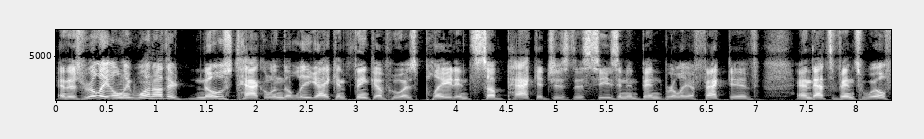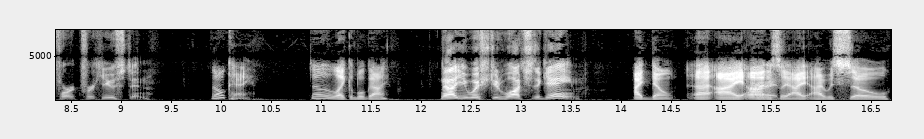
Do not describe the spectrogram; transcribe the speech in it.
And there's really only one other nose tackle in the league I can think of who has played in sub packages this season and been really effective, and that's Vince Wilfork for Houston. okay. A likable guy. Now you wished you'd watch the game. I don't. Uh, I All right. honestly, I, I was so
